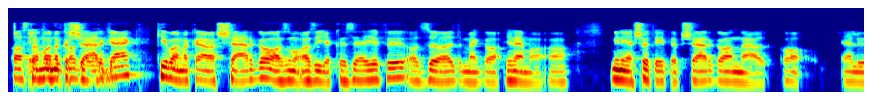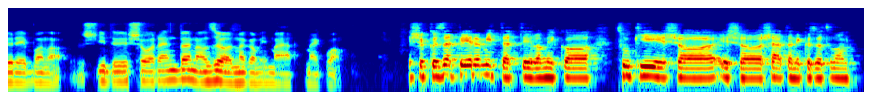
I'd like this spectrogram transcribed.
Aztán Egyébként vannak a sárgák, ki vannak a sárga, az, az így a közeljövő, a zöld, meg a, nem, a, a minél sötétebb sárga, annál a előrébb van az idősorrendben, a zöld meg, ami már megvan. És a közepére mit tettél, amik a cuki és a, és a sátani között van?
